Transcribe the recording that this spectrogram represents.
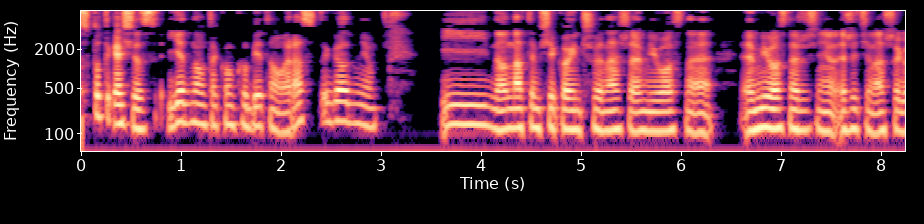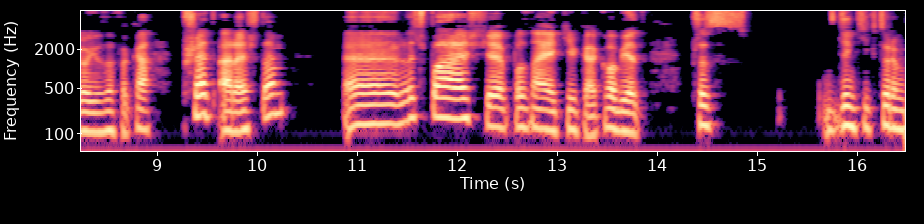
spotyka się z jedną taką kobietą raz w tygodniu i no, na tym się kończy nasze miłosne, miłosne życie, życie naszego Józefa K. przed aresztem, e, lecz po areszcie poznaje kilka kobiet, przez dzięki którym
